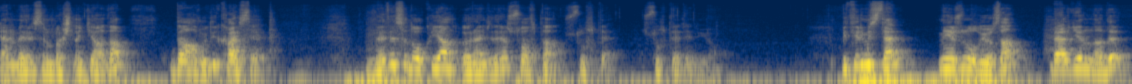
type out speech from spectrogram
yani medresenin başındaki adam Davudi Kayseri. Medresede okuyan öğrencilere softa, sufte, sufte deniyor. Bitirmişsen, mezun oluyorsan belgenin adı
